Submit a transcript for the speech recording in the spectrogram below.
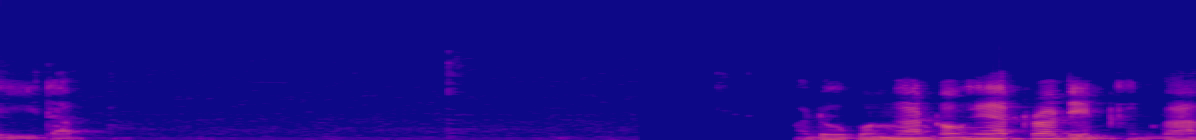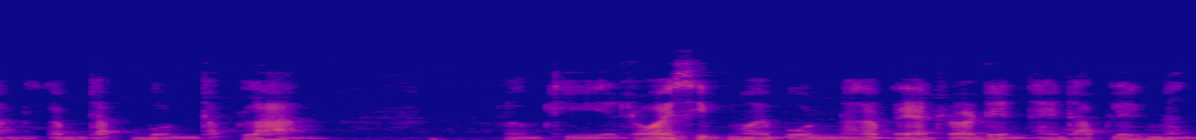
4ดับ มาดูผลงานของแอดระเด่นกันบ้างนะครับดับบนดับล่างิ่มที่ร้อยสิบหน่วยบนนะครับแอดระเด่นให้ดับเลขหนึ่ง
